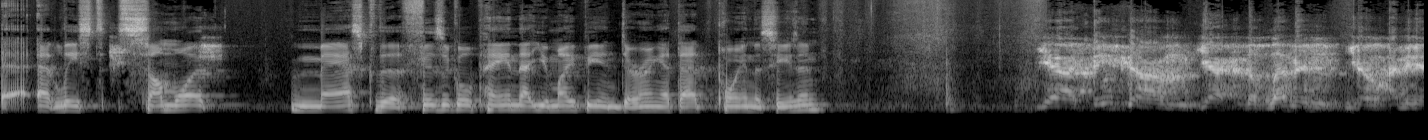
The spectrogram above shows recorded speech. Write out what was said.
at least somewhat mask the physical pain that you might be enduring at that point in the season? Yeah, I think um, yeah, because eleven, you know, I mean, it,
